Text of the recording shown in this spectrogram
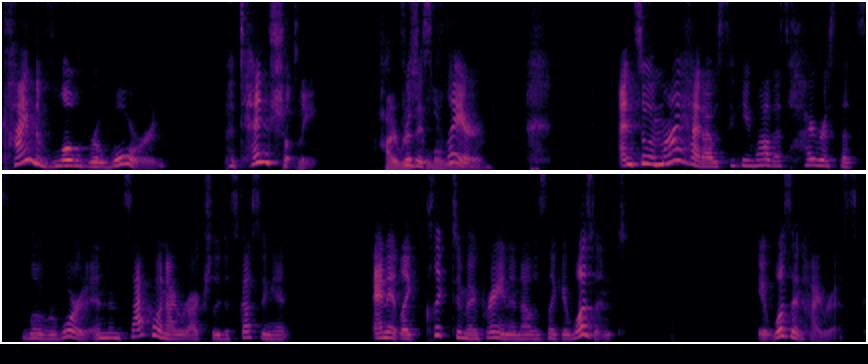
kind of low reward potentially high risk for this low player. reward. And so in my head, I was thinking, wow, that's high risk, that's low reward. And then Sacco and I were actually discussing it, and it like clicked in my brain, and I was like, it wasn't. It wasn't high risk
